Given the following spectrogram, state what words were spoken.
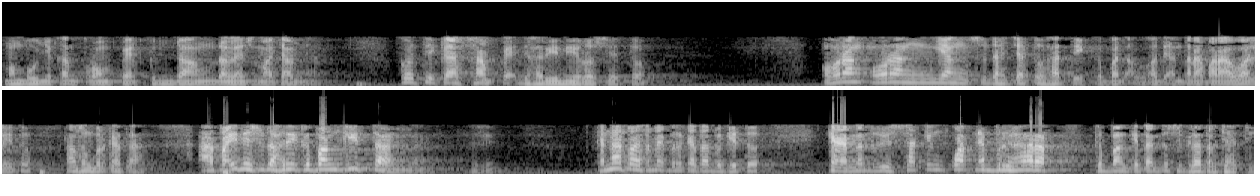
membunyikan trompet, gendang dan lain semacamnya. Ketika sampai di Hari Niros itu, orang-orang yang sudah jatuh hati kepada Allah di antara para wali itu langsung berkata, "Apa ini sudah hari kebangkitan?" Kenapa sampai berkata begitu? Karena dari saking kuatnya berharap kebangkitan itu segera terjadi.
